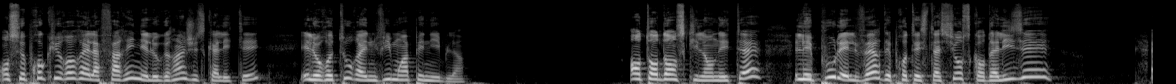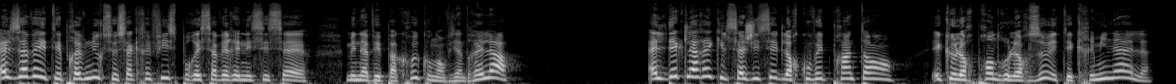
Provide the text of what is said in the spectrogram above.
on se procurerait la farine et le grain jusqu'à l'été, et le retour à une vie moins pénible. Entendant ce qu'il en était, les poules élevèrent des protestations scandalisées. Elles avaient été prévenues que ce sacrifice pourrait s'avérer nécessaire, mais n'avaient pas cru qu'on en viendrait là. Elles déclaraient qu'il s'agissait de leur couvée de printemps, et que leur prendre leurs œufs était criminel.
